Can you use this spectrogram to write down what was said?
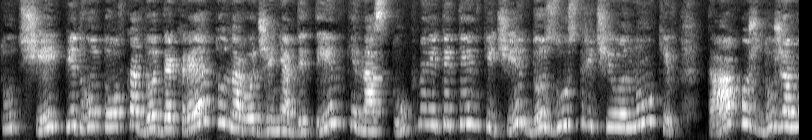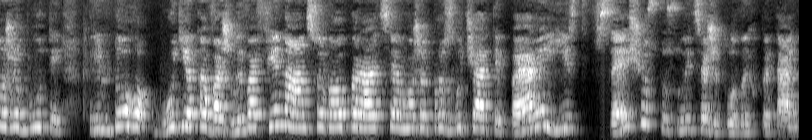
тут ще й підготовка до декрету народження дитинки, наступної дитинки чи до зустрічі онуків. Також дуже може бути. Крім того, будь-яка важлива фінансова операція може прозвучати переїзд, все, що стосується житлових питань.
